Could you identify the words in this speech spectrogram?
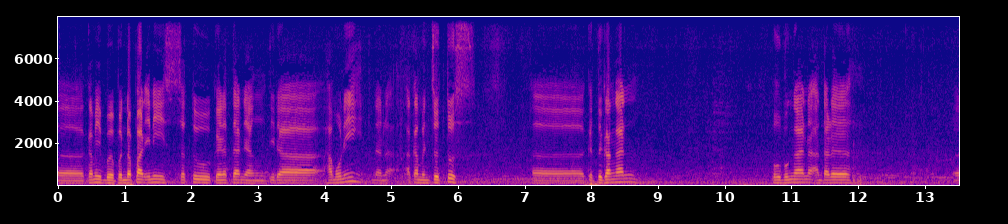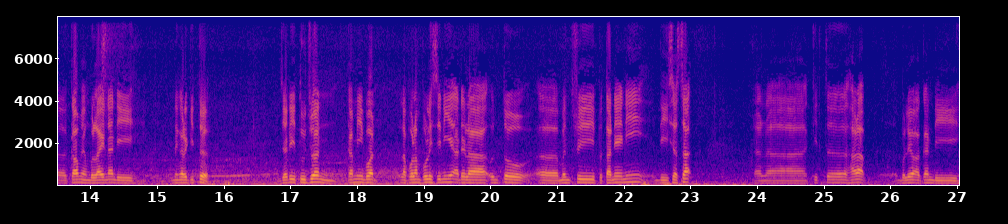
Uh, kami berpendapat ini satu kenyataan yang tidak harmoni dan akan mencetus uh, ketegangan perhubungan antara uh, kaum yang berlainan di negara kita. Jadi tujuan kami buat laporan polis ini adalah untuk uh, Menteri Pertanian ini disiasat dan uh, kita harap beliau akan di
